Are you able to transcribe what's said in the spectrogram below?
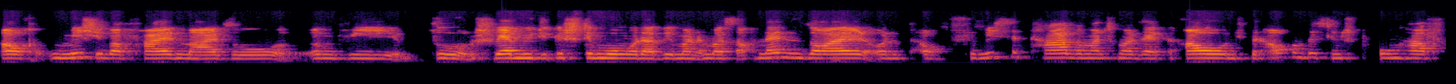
auch mich überfallen mal so irgendwie so schwermütige Stimmung oder wie man immer es auch nennen soll. Und auch für mich sind Tage manchmal sehr grau und ich bin auch ein bisschen sprunghaft.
